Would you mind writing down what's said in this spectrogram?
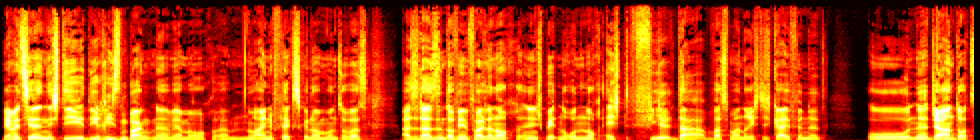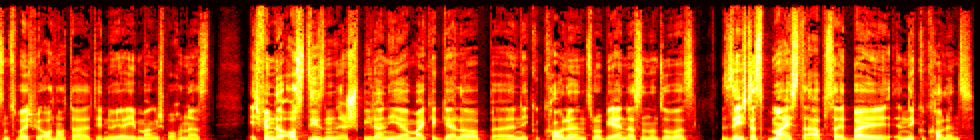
Wir haben jetzt hier nicht die, die Riesenbank, ne? wir haben auch ähm, nur eine Flex genommen und sowas. Also da sind auf jeden Fall dann auch in den späten Runden noch echt viel da, was man richtig geil findet. Und ne, Jaron Dodson zum Beispiel auch noch da, den du ja eben angesprochen hast. Ich finde, aus diesen Spielern hier, Michael Gallup, äh, Nico Collins, Robbie Anderson und sowas, sehe ich das meiste Upside bei Nico Collins.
